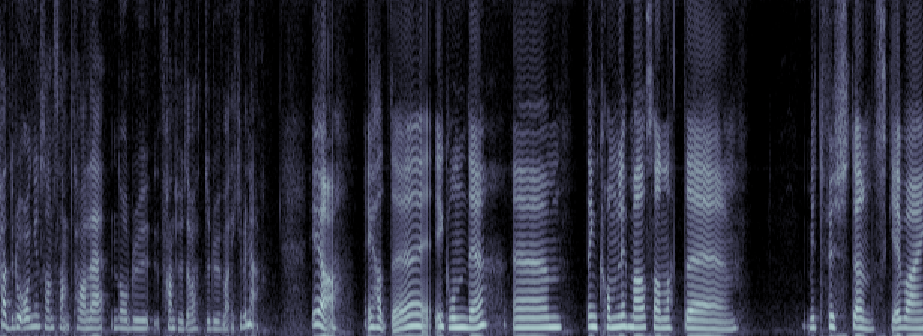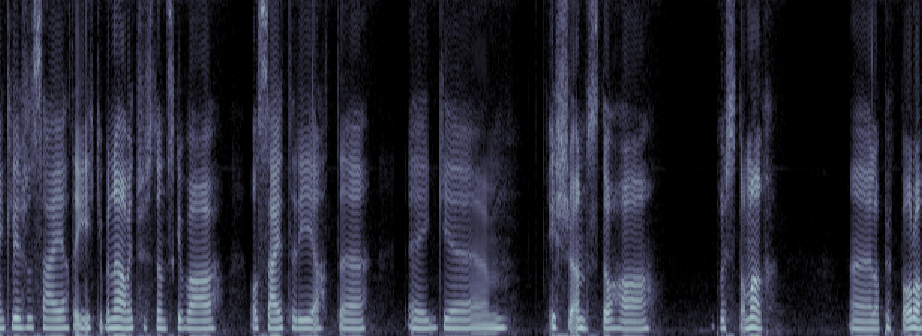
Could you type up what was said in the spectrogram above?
Hadde du òg en sånn samtale når du fant ut av at du var ikke-binær? Ja, jeg hadde i grunnen det. Um, den kom litt mer sånn at uh, mitt første ønske var egentlig ikke å si at jeg er ikke-binær. Mitt første ønske var å si til de at uh, jeg uh, ikke ønsket å ha brystdommer. Eh, eller pupper, da.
